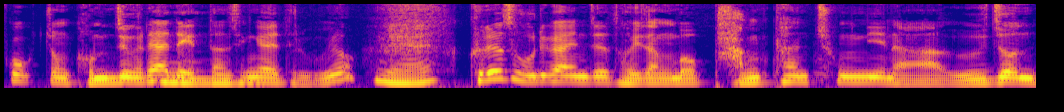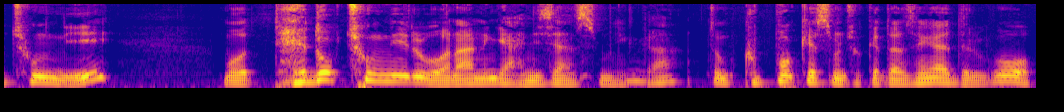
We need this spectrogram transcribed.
꼭좀 검증을 해야 되겠다는 음. 생각이 들고요. 네. 그래서 우리가 이제 더 이상 뭐 방탄 총리나 의전 총리 뭐 대독 총리를 원하는 게 아니지 않습니까? 좀 극복했으면 좋겠다는 생각이 들고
